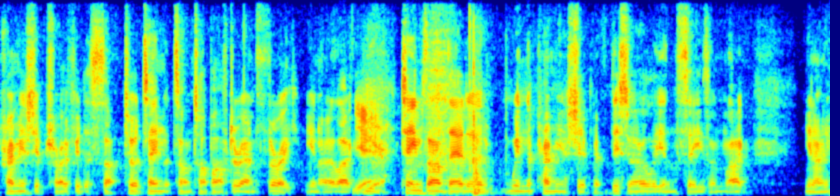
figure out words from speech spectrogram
premiership trophy to to a team that's on top after round three. You know, like Yeah. yeah. teams aren't there to win the premiership this early in the season. Like, you know,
